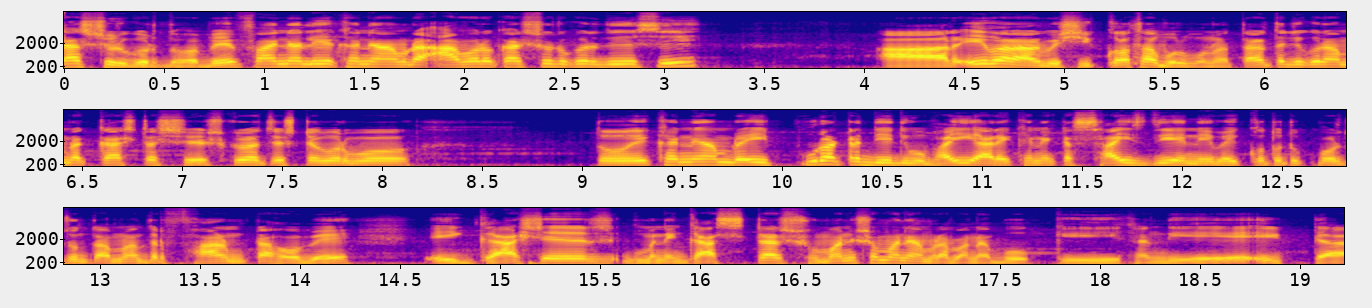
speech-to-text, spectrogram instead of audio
কাজ শুরু করতে হবে। ফাইনালি এখানে আমরা আবারও কাজ শুরু করে দিয়েছি। আর এবার আর বেশি কথা বলব না। তাড়াতাড়ি করে আমরা কাজটা শেষ করার চেষ্টা করব। তো এখানে আমরা এই পুরাটা দিয়ে দিব ভাই। আর এখানে একটা সাইজ দিয়ে নেই ভাই, কতটুকু পর্যন্ত আমাদের ফার্মটা হবে। এই গাছের মানে গাছটার সমানে সমানে আমরা বানাবো। কি এখান দিয়ে এইটা।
